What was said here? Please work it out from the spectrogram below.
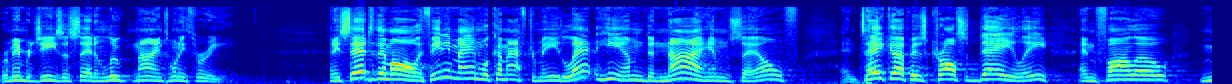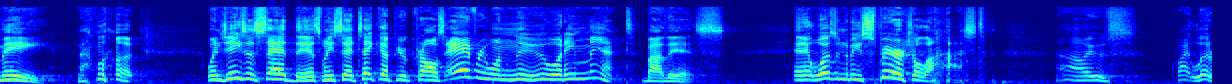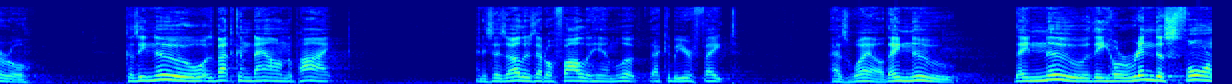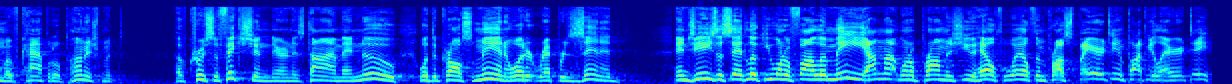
Remember, Jesus said in Luke 9 23, and he said to them all, If any man will come after me, let him deny himself and take up his cross daily and follow me. Now, look, when Jesus said this, when he said, Take up your cross, everyone knew what he meant by this. And it wasn't to be spiritualized, oh, he was quite literal because he knew what was about to come down the pike. And he says, Others that will follow him, look, that could be your fate as well. They knew, they knew the horrendous form of capital punishment of crucifixion during his time. They knew what the cross meant and what it represented. And Jesus said, Look, you want to follow me? I'm not going to promise you health, wealth, and prosperity and popularity.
